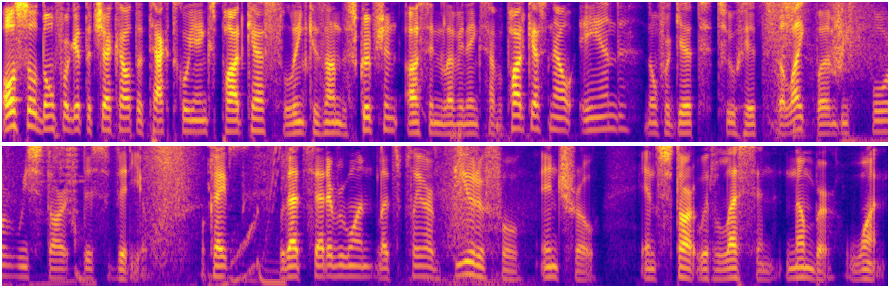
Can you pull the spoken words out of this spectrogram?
Also, don't forget to check out the Tactical Yanks podcast. Link is on description. Us and 11 Yanks have a podcast now. And don't forget to hit the like button before we start this video. Okay? With that said, everyone, let's play our beautiful intro and start with lesson number one.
